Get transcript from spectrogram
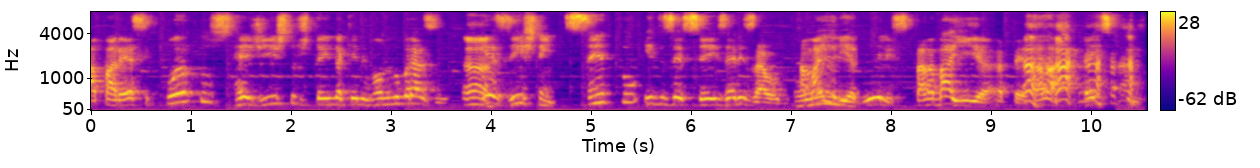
aparece quantos registros tem daquele nome no Brasil. Ah. Existem 116 Erisaldo. A maioria deles está na Bahia até, tá lá. É isso aqui.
